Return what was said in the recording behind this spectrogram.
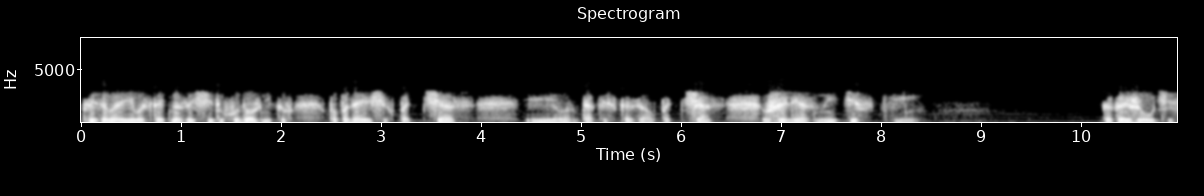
призывая его стать на защиту художников, попадающих под час, и он так и сказал, под час в железные тиски. «Какая же участь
